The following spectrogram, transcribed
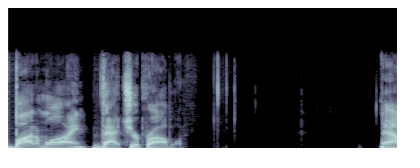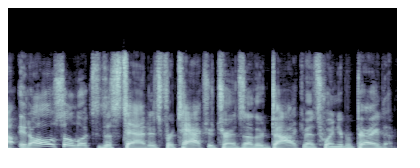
Bottom line, that's your problem. Now, it also looks at the standards for tax returns and other documents when you're preparing them.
